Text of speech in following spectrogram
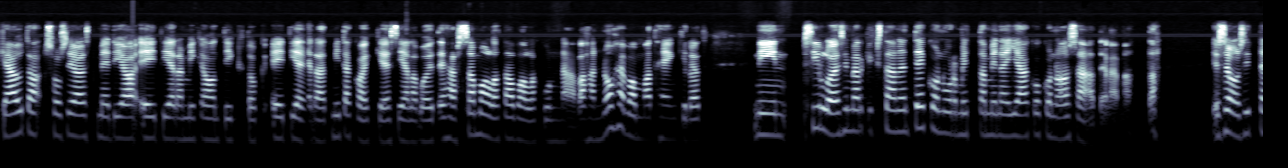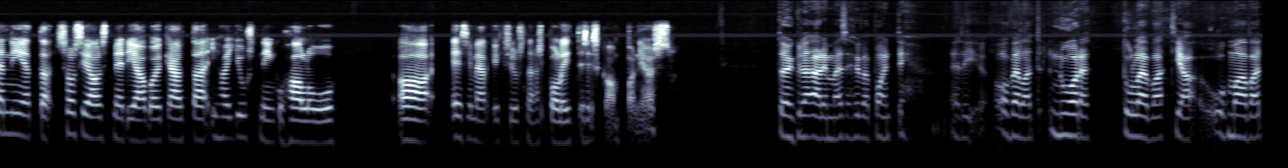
käytä sosiaalista mediaa, ei tiedä mikä on TikTok, ei tiedä, että mitä kaikkea siellä voi tehdä samalla tavalla kuin nämä vähän nohevammat henkilöt, niin silloin esimerkiksi tällainen tekonurmittaminen jää kokonaan säätelemättä. Ja se on sitten niin, että sosiaalista mediaa voi käyttää ihan just niin kuin haluaa, uh, esimerkiksi just näissä poliittisissa kampanjoissa. Toi on kyllä äärimmäisen hyvä pointti. Eli ovelat nuoret tulevat ja uhmaavat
